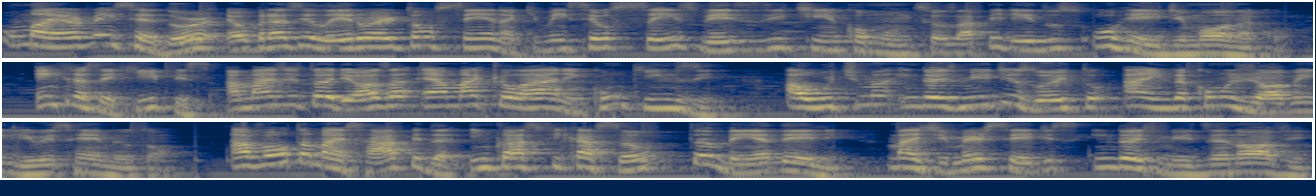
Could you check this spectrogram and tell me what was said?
O maior vencedor é o brasileiro Ayrton Senna, que venceu seis vezes e tinha como um de seus apelidos o Rei de Mônaco. Entre as equipes, a mais vitoriosa é a McLaren, com 15, a última em 2018, ainda com o jovem Lewis Hamilton. A volta mais rápida em classificação também é dele, mas de Mercedes em 2019,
